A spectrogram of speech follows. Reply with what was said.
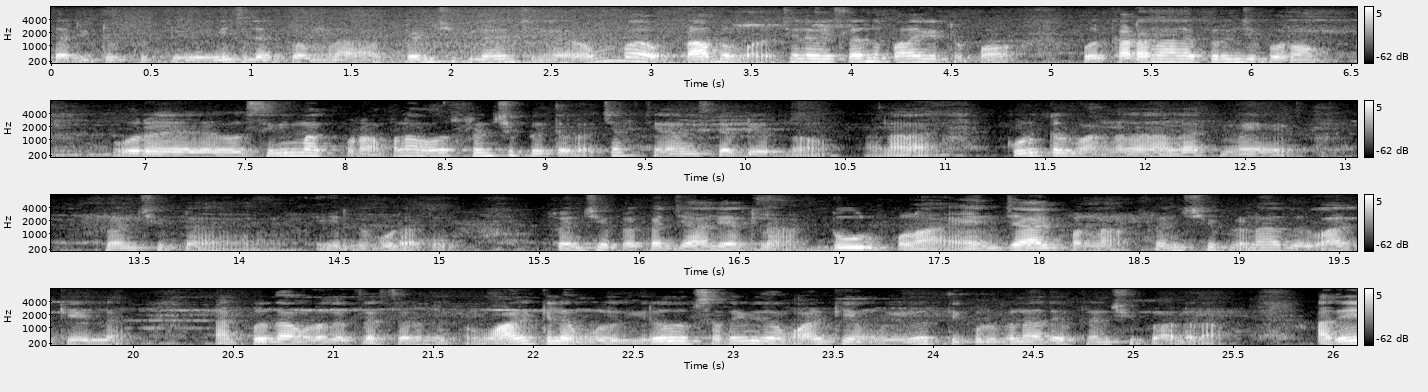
thirty to fifty ஏஜில் இருக்கவங்களாம் ஃப்ரெண்ட்ஷிப்லாம் வச்சுங்க ரொம்ப ப்ராப்ளம் வரும் சின்ன வயசுலேருந்து பழகிட்டு இருப்போம். ஒரு கடனால் பிரிஞ்சு போகிறோம் ஒரு சினிமாக்கு போகிறோம் அப்போலாம் ஒரு ஃப்ரெண்ட்ஷிப் தரும் வச்சா சின்ன வயசில் எப்படி இருந்தோம்? அதனால் கொடுக்கல் வாங்கலாம் நல்லா எப்பவுமே ஃப்ரெண்ட்ஷிப்பில் இருக்கக்கூடாது. ஃப்ரெண்ட்ஷிப்பில் இருக்க ஜாலியாக இருக்கலாம். டூர் போகலாம் என்ஜாய் பண்ணலாம். ஃப்ரெண்ட்ஷிப்லனா அது வாழ்க்கையில் நட்பு தான் உலகத்தில் சிறந்திருக்கும் வாழ்க்கையில் உங்களுக்கு இருபது சதவீதம் வாழ்க்கையை உங்களுக்கு உயர்த்தி கொடுக்கணும். அது ஃப்ரெண்ட்ஷிப்பால் தான். அதே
